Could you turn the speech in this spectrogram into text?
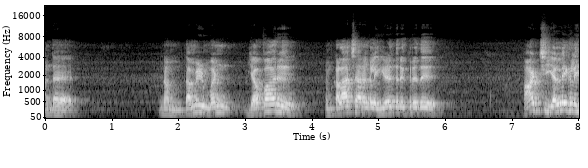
அந்த நம் தமிழ் மண் எவ்வாறு நம் கலாச்சாரங்களை இழந்திருக்கிறது ஆட்சி எல்லைகளை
